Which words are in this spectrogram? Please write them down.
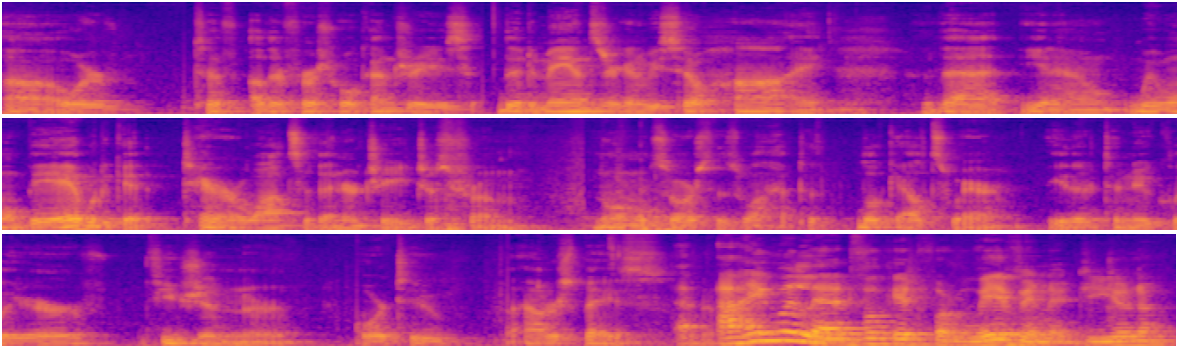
uh, or to other first world countries, the demands are going to be so high that you know we won't be able to get terawatts of energy just from normal sources. We'll have to look elsewhere, either to nuclear fusion or or to outer space. you know. I will advocate for wave energy, you know,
